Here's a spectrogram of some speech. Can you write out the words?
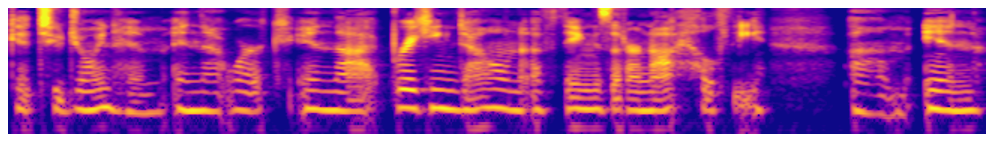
get to join him in that work, in that breaking down of things that are not healthy, um, in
